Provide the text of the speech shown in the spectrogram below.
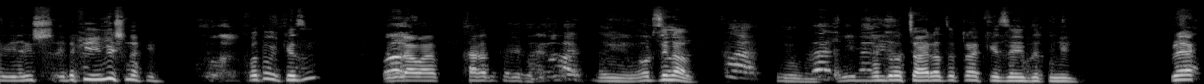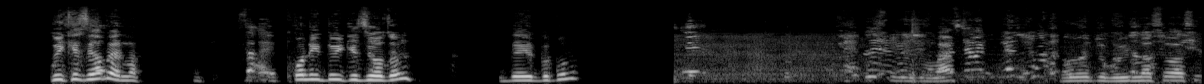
ইলিশ এটা কি ইলিশ নাকি? কত কেজি? অরিজিনাল বন্ধুরা চার হাজার টাকা কেজি প্রায় দুই কেজি হবে না? পনির দুই কেজি ওজন। দে- দেখুন। মাছ আছে।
